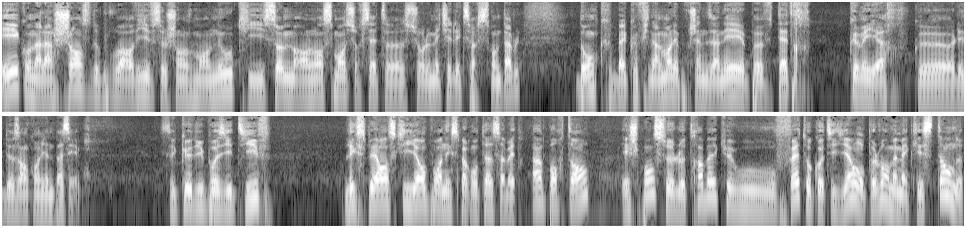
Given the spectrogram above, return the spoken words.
et qu'on a la chance de pouvoir vivre ce changement nous qui sommes en lancement sur cette euh, sur le métier de l'expertise comptable. Donc bah, que finalement les prochaines années peuvent être que meilleures que les deux ans qu'on vient de passer. C'est que du positif. L'expérience client pour un expert comptable, ça va être important. Et je pense que le travail que vous faites au quotidien, on peut le voir même avec les stands.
